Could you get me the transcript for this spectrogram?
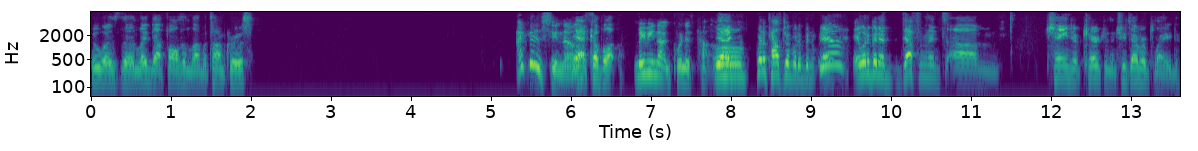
who was the lady that falls in love with Tom Cruise. I could have seen those. Yeah, a couple. Of, Maybe not Gwyneth Paltrow. yeah, Oh, Gwyneth Paltrow would have been. Yeah. It would have been a definite um, change of character than she's ever played.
